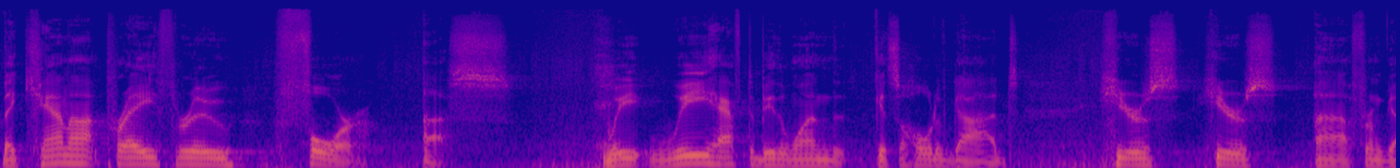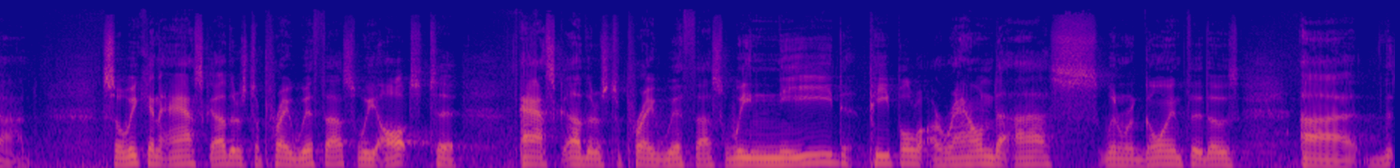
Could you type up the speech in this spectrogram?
they cannot pray through for us. We, we have to be the one that gets a hold of God, hears, hears uh, from God. So we can ask others to pray with us. We ought to ask others to pray with us. We need people around us when we're going through those uh, th-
